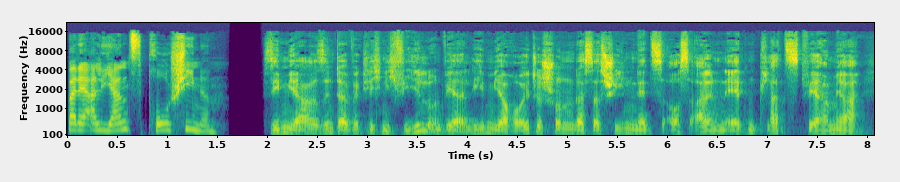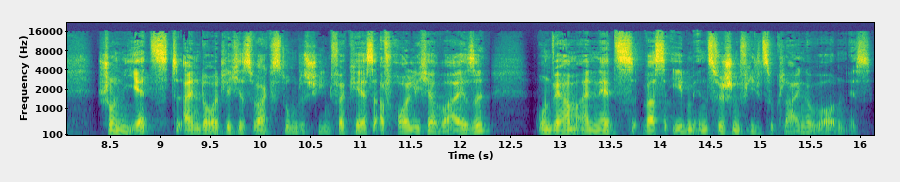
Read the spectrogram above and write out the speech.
bei der Allianz Pro Schiene. Sieben Jahre sind da wirklich nicht viel und wir erleben ja heute schon, dass das Schienennetz aus allen Nähten platzt. Wir haben ja schon jetzt ein deutliches Wachstum des Schienenverkehrs, erfreulicherweise. Und wir haben ein Netz, was eben inzwischen viel zu klein geworden ist.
